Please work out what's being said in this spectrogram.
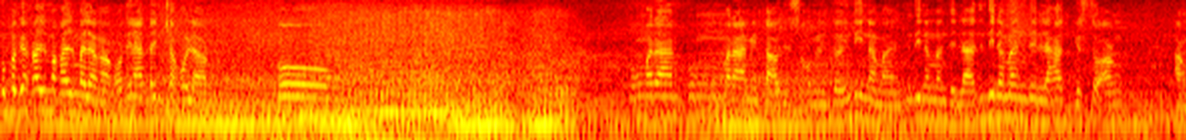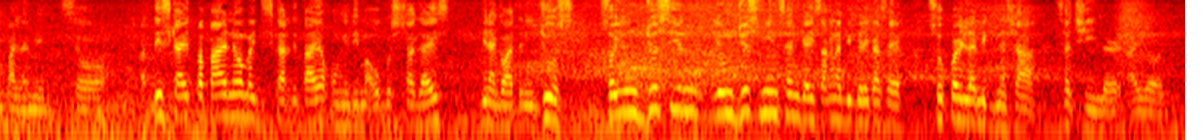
Kung baga kalma-kalma lang ako, tinatansya ko lang kung kung marami kung maraming tao dito sa community, hindi naman, hindi naman din lahat, hindi naman din lahat gusto ang ang palamig. So, at least kahit papano may diskarte tayo kung hindi maubos siya, guys, ginagawa natin yung juice. So, yung juice yung yung juice minsan, guys, ang nabibili kasi super lamig na siya sa chiller. Ayun.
